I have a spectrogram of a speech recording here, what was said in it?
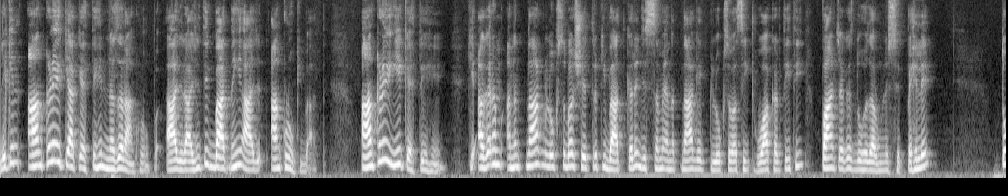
लेकिन आंकड़े क्या कहते हैं? नज़र आंकड़ों पर। आज राजनीतिक बात नहीं, आज आंकड़ों की बात। आंकड़े ये कहते हैं कि अगर हम अनंतनाग लोकसभा क्षेत्र की बात करें, जिस समय अनंतनाग एक लोकसभा सीट हुआ करती थी 5 अगस्त 2019 से पहले। तो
